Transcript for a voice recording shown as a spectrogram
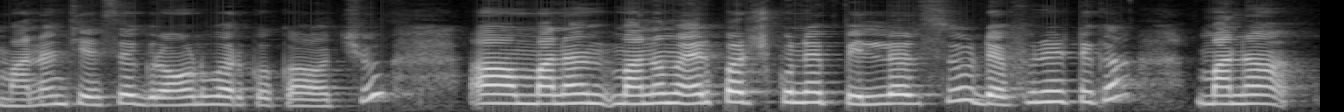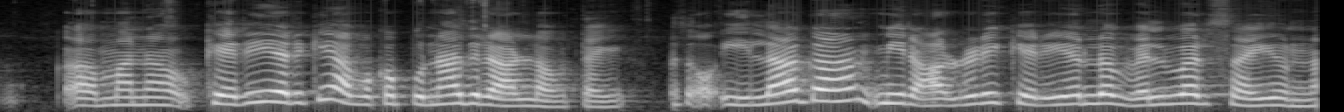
మనం చేసే గ్రౌండ్ వర్క్ కావచ్చు మనం మనం ఏర్పరచుకునే పిల్లర్స్ డెఫినెట్గా మన మన కెరియర్కి అవి ఒక పునాది రాళ్ళు అవుతాయి. సో ఇలాగా మీరు ఆల్రెడీ కెరియర్లో వెల్ వర్స్ అయి ఉన్న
